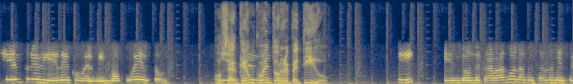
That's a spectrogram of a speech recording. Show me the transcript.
siempre vienen con el mismo cuento. o sea que es un cuento repetido. Sí, en donde trabajo lamentablemente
